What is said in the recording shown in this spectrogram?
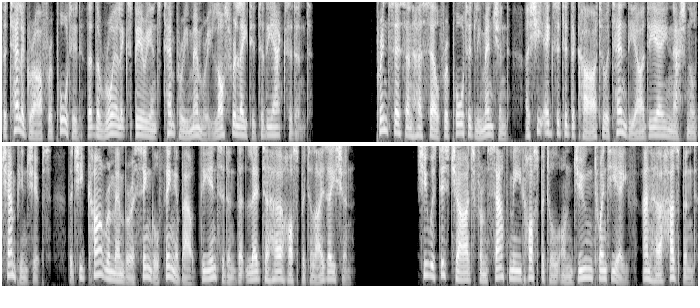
the Telegraph reported that the royal experienced temporary memory loss related to the accident. Princess Anne herself reportedly mentioned, as she exited the car to attend the RDA National Championships, that she can't remember a single thing about the incident that led to her hospitalization. She was discharged from Southmead Hospital on June 28 and her husband,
